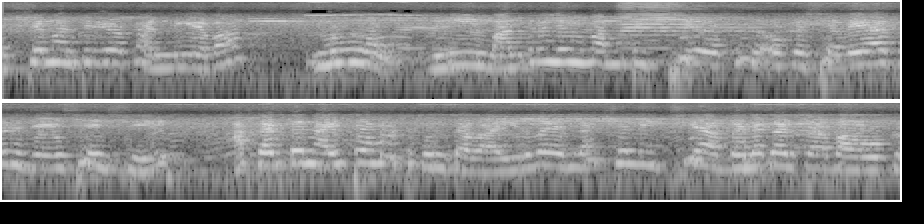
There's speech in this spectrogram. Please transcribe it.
ముఖ్యమంత్రిగా ఖండియవా? నువ్వు నీ మంత్రులను పంపించి ఒక ఒక శవయాత్ర చేసేసి అక్కడితో అయిపోగొట్టుకుంటావా ఇరవై ఐదు లక్షలు ఇచ్చి ఆ వెలగడతావా ఒక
